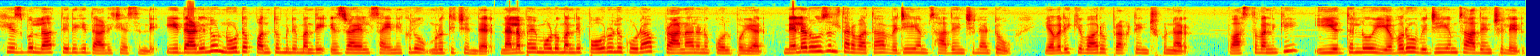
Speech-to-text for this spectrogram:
హిజ్బుల్లా తిరిగి దాడి చేసింది. ఈ దాడిలో నూట పంతొమ్మిది మంది ఇజ్రాయెల్ సైనికులు మృతి చెందారు. నలభై మూడు మంది పౌరులు కూడా ప్రాణాలను కోల్పోయారు. నెల రోజుల తర్వాత విజయం సాధించినట్టు ఎవరికి వారు ప్రకటించుకున్నారు? వాస్తవానికి ఈ యుద్ధంలో ఎవరూ విజయం సాధించలేదు.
